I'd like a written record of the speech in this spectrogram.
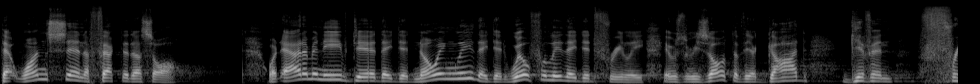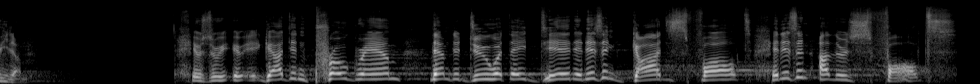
That one sin affected us all. What Adam and Eve did, they did knowingly, they did willfully, they did freely. It was the result of their God given freedom. It was God didn't program them to do what they did. It isn't God's fault. It isn't others' fault.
